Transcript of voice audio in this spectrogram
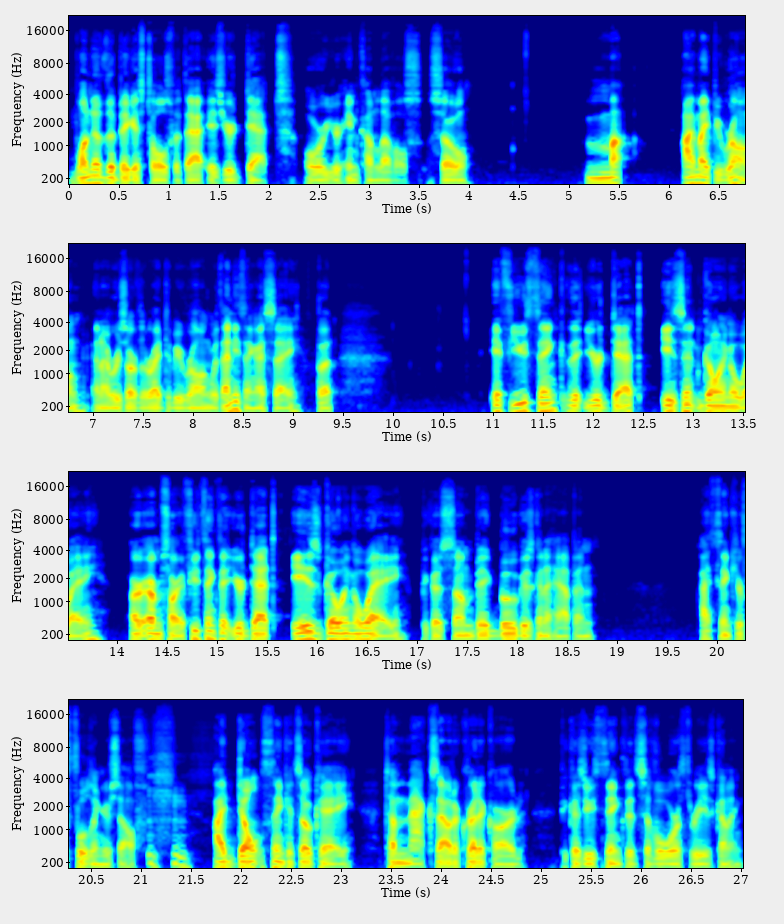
one of the biggest tolls with that is your debt or your income levels. So, my, I might be wrong, and I reserve the right to be wrong with anything I say. But if you think that your debt isn't going away, or, I'm sorry, if you think that your debt is going away because some big boog is going to happen, I think you're fooling yourself. I don't think it's okay to max out a credit card because you think that Civil War III is coming.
